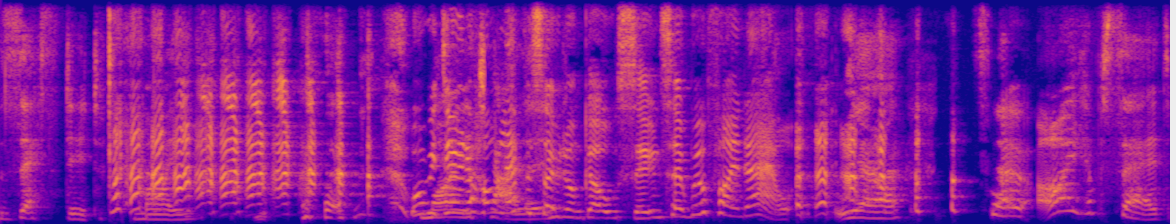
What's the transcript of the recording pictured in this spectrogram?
zested my we'll be doing a whole challenge. episode on goals soon, so we'll find out. yeah. So I have said,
